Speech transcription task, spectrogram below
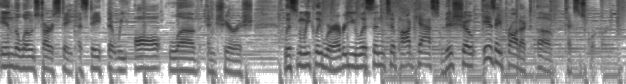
in the Lone Star State, a state that we all love and cherish. Listen weekly wherever you listen to podcasts. This show is a product of Texas Scorecard.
